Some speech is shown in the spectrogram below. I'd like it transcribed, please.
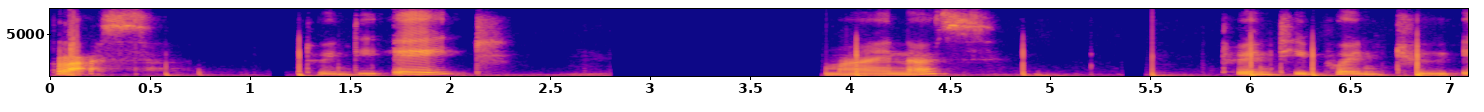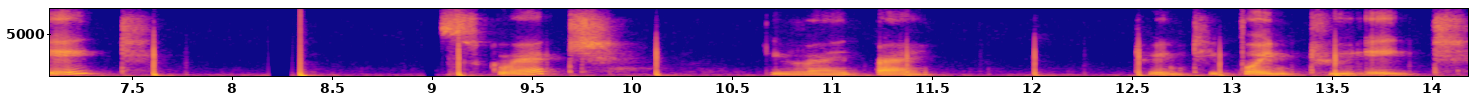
plus 28 minus 20.28 squared divided by 20.28.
